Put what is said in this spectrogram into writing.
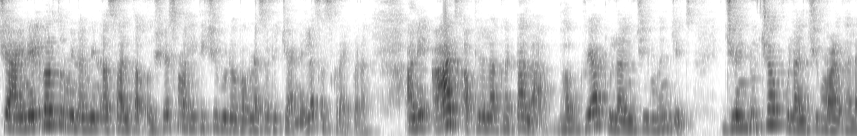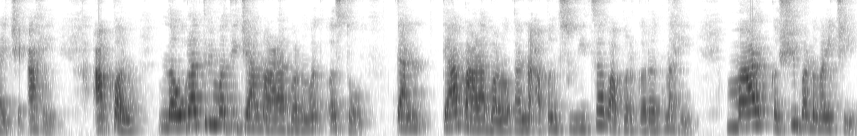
चॅनेलवर तुम्ही नवीन असाल तर अशाच माहितीची व्हिडिओ बघण्यासाठी चॅनेलला सबस्क्राईब करा. आणि आज आपल्याला घटाला भगव्या फुलांची म्हणजेच झेंडूच्या फुलांची माळ घालायची आहे. आपण नवरात्रीमध्ये ज्या माळा बनवत असतो त्या त्या माळा बनवताना आपण सुईचा वापर करत नाही. माळ कशी बनवायची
